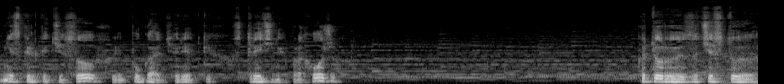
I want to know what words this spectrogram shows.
несколько часов и пугать редких встречных прохожих которые зачастую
